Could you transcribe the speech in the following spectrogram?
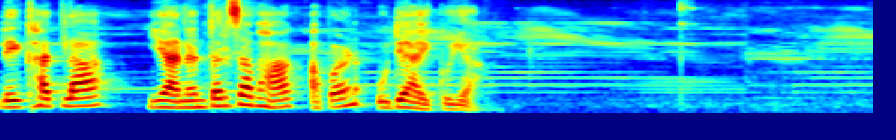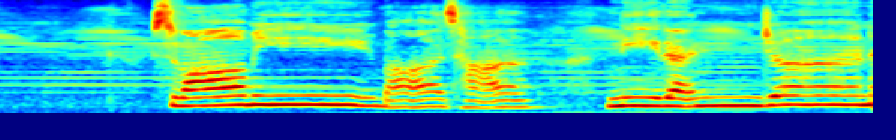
लेखातला यानंतरचा भाग आपण उद्या ऐकूया. स्वामी माझा निरंजन.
